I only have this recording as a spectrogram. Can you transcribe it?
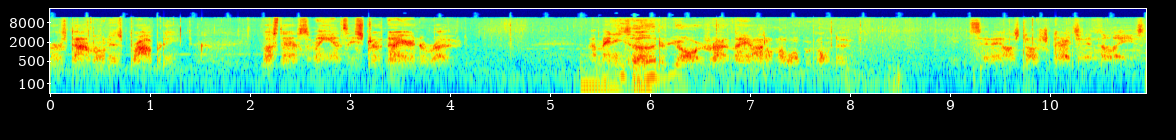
First time on his property. Must have some hens. He's strutting out here in the road. I mean, he's a hundred yards right now. I don't know what we're gonna do. Sit down and start scratching in the leaves.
